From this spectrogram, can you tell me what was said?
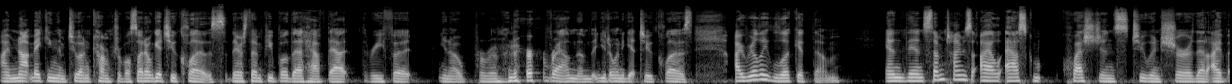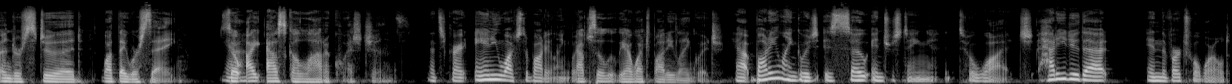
I'm not making them too uncomfortable so I don't get too close. There's some people that have that 3 foot, you know, perimeter around them that you don't want to get too close. I really look at them and then sometimes I'll ask questions to ensure that I've understood what they were saying. So I ask a lot of questions. That's great. And you watch the body language. Absolutely. I watch body language. Yeah, body language is so interesting to watch. How do you do that in the virtual world?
